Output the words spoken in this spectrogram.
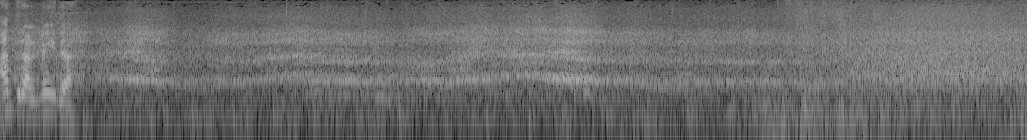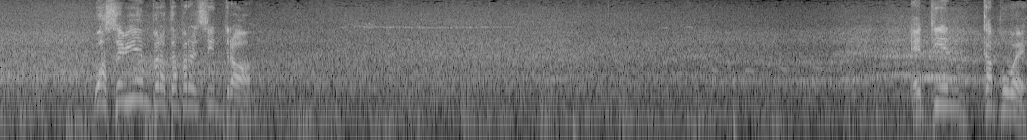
André Almeida. Lo hace bien para tapar el centro. Etienne Capué.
